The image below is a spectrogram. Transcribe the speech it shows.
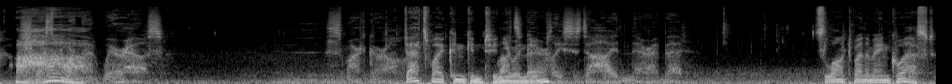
She must be in Aha! that warehouse. Smart girl. That's why I couldn't continue Lots in of there. good places to hide in there, I bet. It's locked by the main quest.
